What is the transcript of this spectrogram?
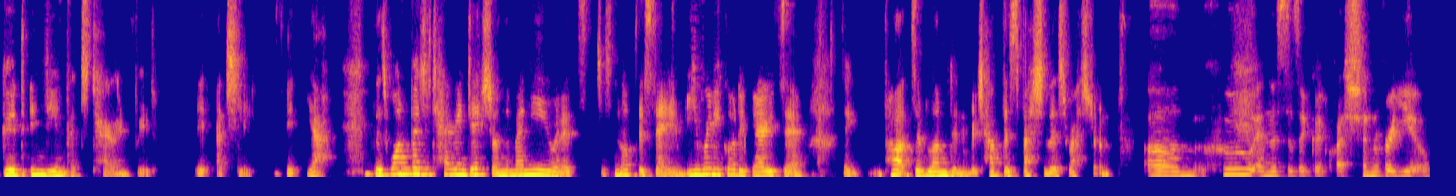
good Indian vegetarian food. It actually, it, yeah, there's one vegetarian dish on the menu and it's just not the same. You really got to go to like parts of London which have the specialist restaurant. Um, who, and this is a good question for you,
